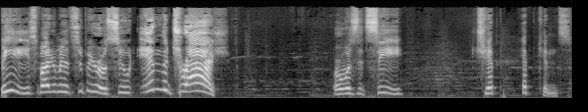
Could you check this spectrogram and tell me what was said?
B, Spider Man superhero suit in the trash? Or was it C, Chip Hipkins?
